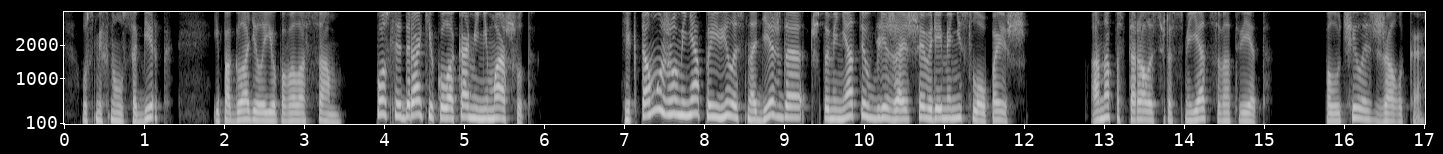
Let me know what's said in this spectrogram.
— усмехнулся Бирк и погладил ее по волосам. «После драки кулаками не машут. И к тому же у меня появилась надежда, что меня ты в ближайшее время не слопаешь». Она постаралась рассмеяться в ответ. Получилось жалко.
